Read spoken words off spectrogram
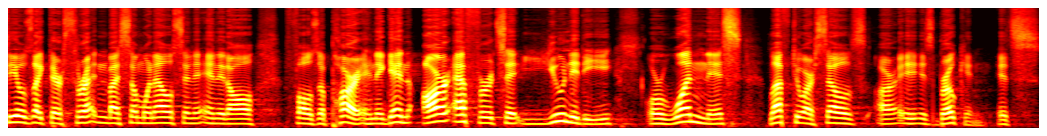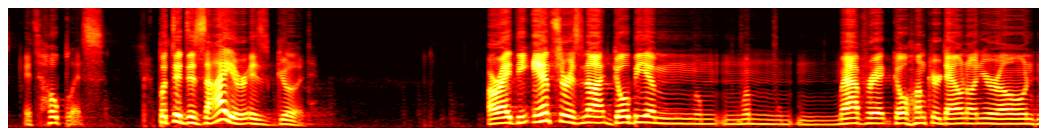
feels like they're threatened by someone else, and, and it all falls apart. And again, our efforts at unity or oneness left to ourselves are, is broken. It's, it's hopeless. But the desire is good. All right, the answer is not go be a maverick, go hunker down on your own.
